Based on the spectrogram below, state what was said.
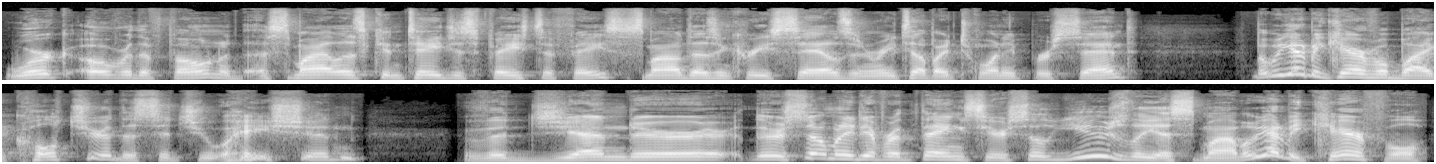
work over the phone. A smile is contagious face to face. A smile does increase sales in retail by 20%. But we got to be careful by culture, the situation, the gender. There's so many different things here. So usually a smile, but we got to be careful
